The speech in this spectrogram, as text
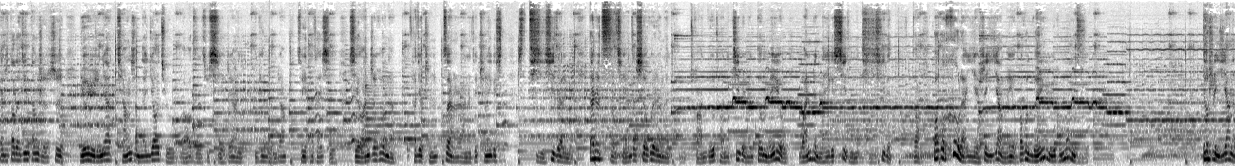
但是《道德经》当时是由于人家强行的要求老子去写这样一篇文章，所以他才写。写完之后呢，他就成自然而然的就成了一个体系在里面。但是此前在社会上呢。传流传的基本上都没有完整的一个系统的体系的，对吧？包括后来也是一样没有，包括《论语》和《孟子》都是一样的，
